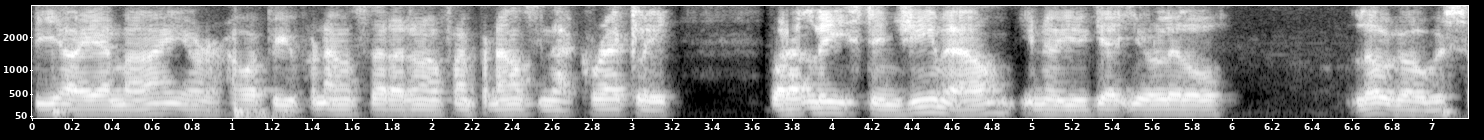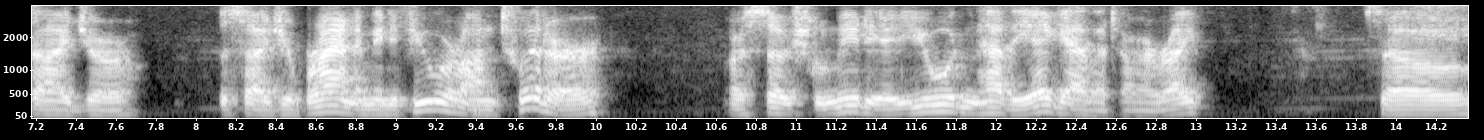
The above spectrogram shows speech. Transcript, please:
B-I-M-I or however you pronounce that. I don't know if I'm pronouncing that correctly, but at least in Gmail, you know, you get your little logo beside your beside your brand. I mean, if you were on Twitter or social media, you wouldn't have the egg avatar, right? So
